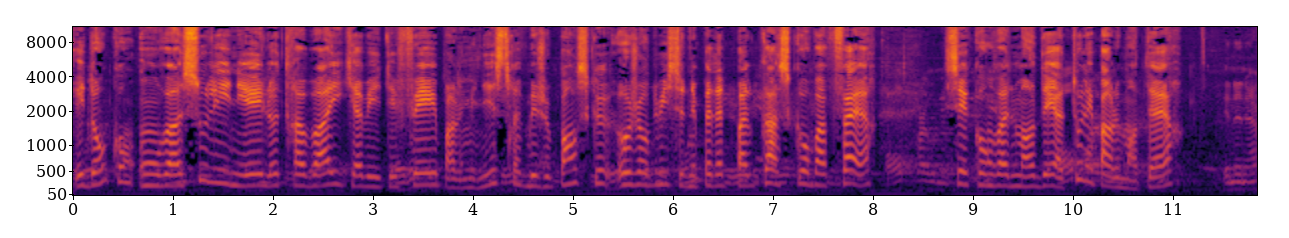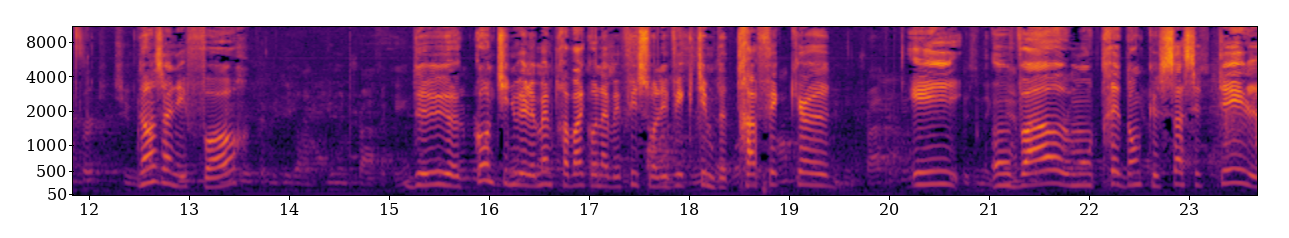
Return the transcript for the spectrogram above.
Et donc, on, va souligner le travail qui avait été fait par le ministre, mais je pense qu'aujourd'hui, ce n'est peut-être pas le cas. Ce qu'on va faire, c'est qu'on va demander à tous les parlementaires, dans un effort de continuer le même travail qu'on avait fait sur les victimes de trafic, euh, et on va montrer donc que ça, c'était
